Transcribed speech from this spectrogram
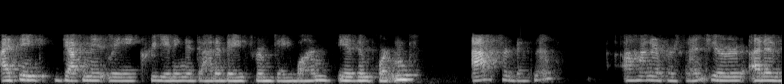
I think definitely creating a database from day one is important. Ask for business, 100%. You're out of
